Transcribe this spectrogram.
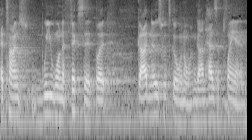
at times we want to fix it, but God knows what's going on. God has a plan.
